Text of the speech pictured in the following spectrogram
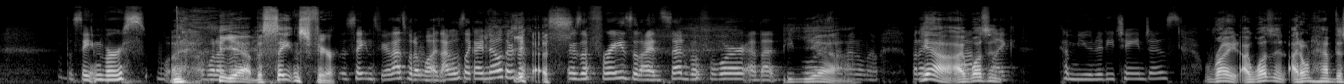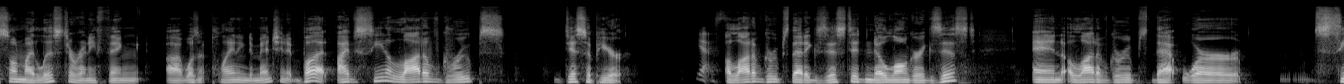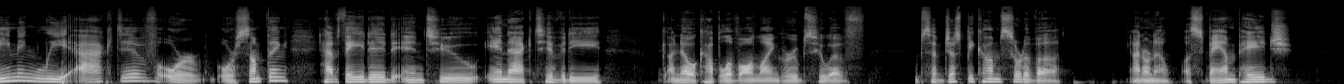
the Satan verse, whatever. yeah, the Satan sphere. the Satan sphere. That's what it was. I was like, I know there's a there's a phrase that I had said before and that people. Yeah. said, I don't know, but Yeah, I, I seen of, wasn't- like community changes. Right. I wasn't, I don't have this on my list or anything. I wasn't planning to mention it, but I've seen a lot of groups disappear. Yes. A lot of groups that existed no longer exist, and a lot of groups that were seemingly active or or something have faded into inactivity. I know a couple of online groups who have have just become sort of a I don't know, a spam page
